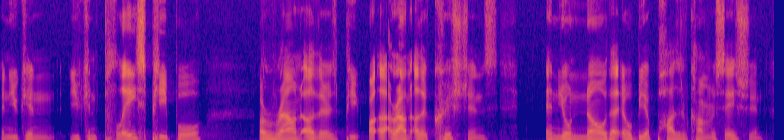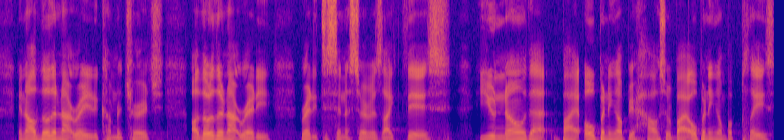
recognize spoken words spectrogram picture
and you can you can place people around others pe- uh, around other christians and you'll know that it'll be a positive conversation. And although they're not ready to come to church although they're not ready ready to send a service like this you know that by opening up your house or by opening up a place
